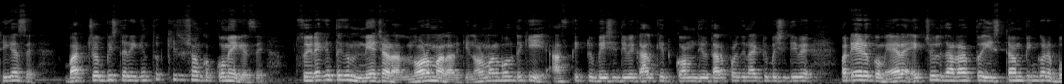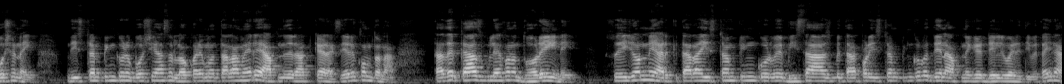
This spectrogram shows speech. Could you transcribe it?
ঠিক আছে? বাট চব্বিশ তারিখ কিন্তু কিছু সংখ্যক কমে গেছে। সো এটা কিন্তু একদম ন্যাচারাল নর্মাল আর কি নর্মাল বলতে কি, আজকে একটু বেশি দিবে, কালকে কম দিবে তারপর দিন একটু বেশি দিবে। বাট এরকম, এরা অ্যাকচুয়ালি তারা তো স্টাম্পিং করে বসে নাই। স্টাম্পিং করে বসে আছে লকারের মধ্যে তালা মেরে আপনাদের আটকায় রাখছে। এরকম তো না। তাদের কাজগুলো এখনও ধরেই নেই। সো এই জন্যই আর কি তারা স্টাম্পিং করবে, ভিসা আসবে, তারপর স্টাম্পিং করবে দেন আপনাকে ডেলিভারি দিবে, তাই না?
